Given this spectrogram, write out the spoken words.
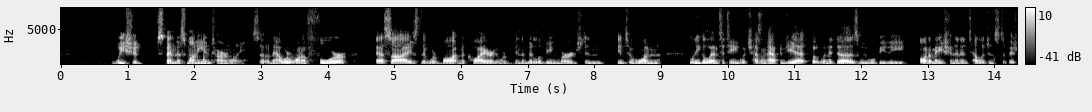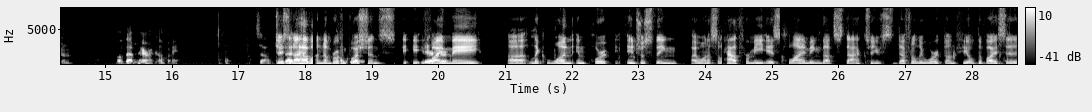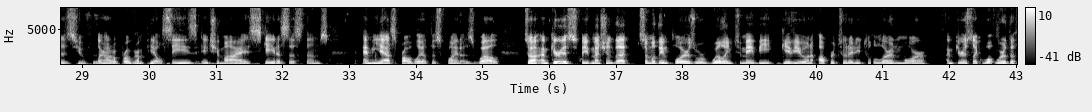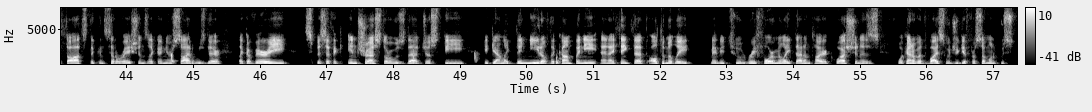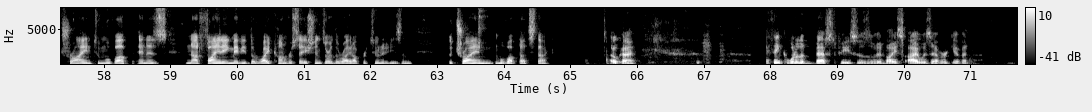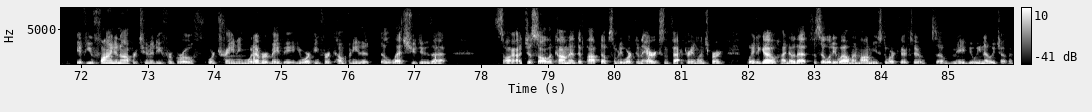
We should spend this money internally. So now we're one of four SIs that were bought and acquired, and we're in the middle of being merged in, into one legal entity, which hasn't happened yet. But when it does, we will be the automation and intelligence division of that parent company. So, Jason, I have a number of questions. If yeah, I sure. may uh, like one important interesting i want to say path for me is climbing that stack. So you've definitely worked on field devices. You've learned how to program plcs hmis scada systems mes probably at this point as well. So i'm curious you've mentioned that some of the employers were willing to maybe give you an opportunity to learn more. I'm curious like what were the thoughts the considerations like on your side? Was there like a very specific interest or was that just the again like the need of the company and i think that ultimately maybe to reformulate that entire question is what kind of advice would you give for someone who's trying to move up and is not finding maybe the right conversations or the right opportunities and to try and move up that stack okay i think one of the best pieces of advice i was ever given if you find an opportunity for growth or training, whatever it may be, and you're working for a company that, that lets you do that. So I just saw the comment that popped up. Somebody worked in the Ericsson factory in Lynchburg. Way to go. I know that facility well. My mom used to work there too. So maybe we know each other.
